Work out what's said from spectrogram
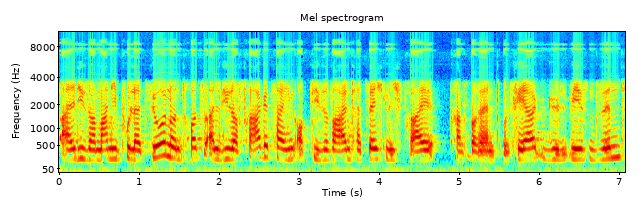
all dieser Manipulationen und trotz all dieser Fragezeichen, ob diese Wahlen tatsächlich frei, transparent und fair gewesen sind,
